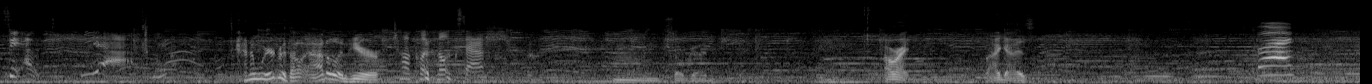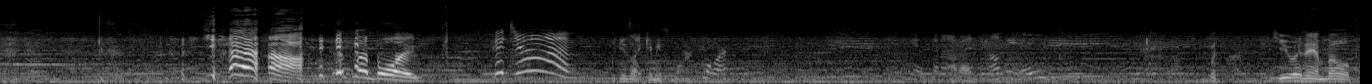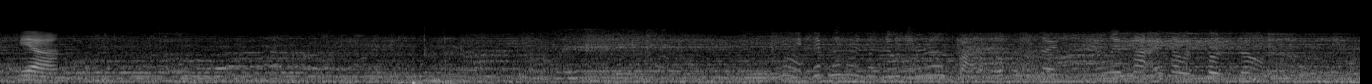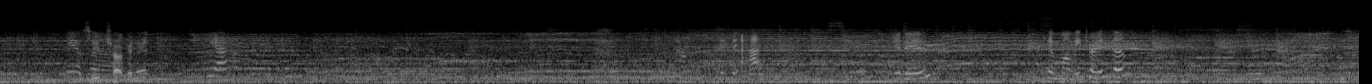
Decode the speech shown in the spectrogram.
Say out. Yeah. it's kind of weird without adeline here Chocolate milk sash. mm, so good all right bye guys yeah that's my boy Good job. he's like give me some more More. He's gonna have a tummy ache. You and him both. Yeah. Yeah, I can't believe there's It is? Can mommy try some?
